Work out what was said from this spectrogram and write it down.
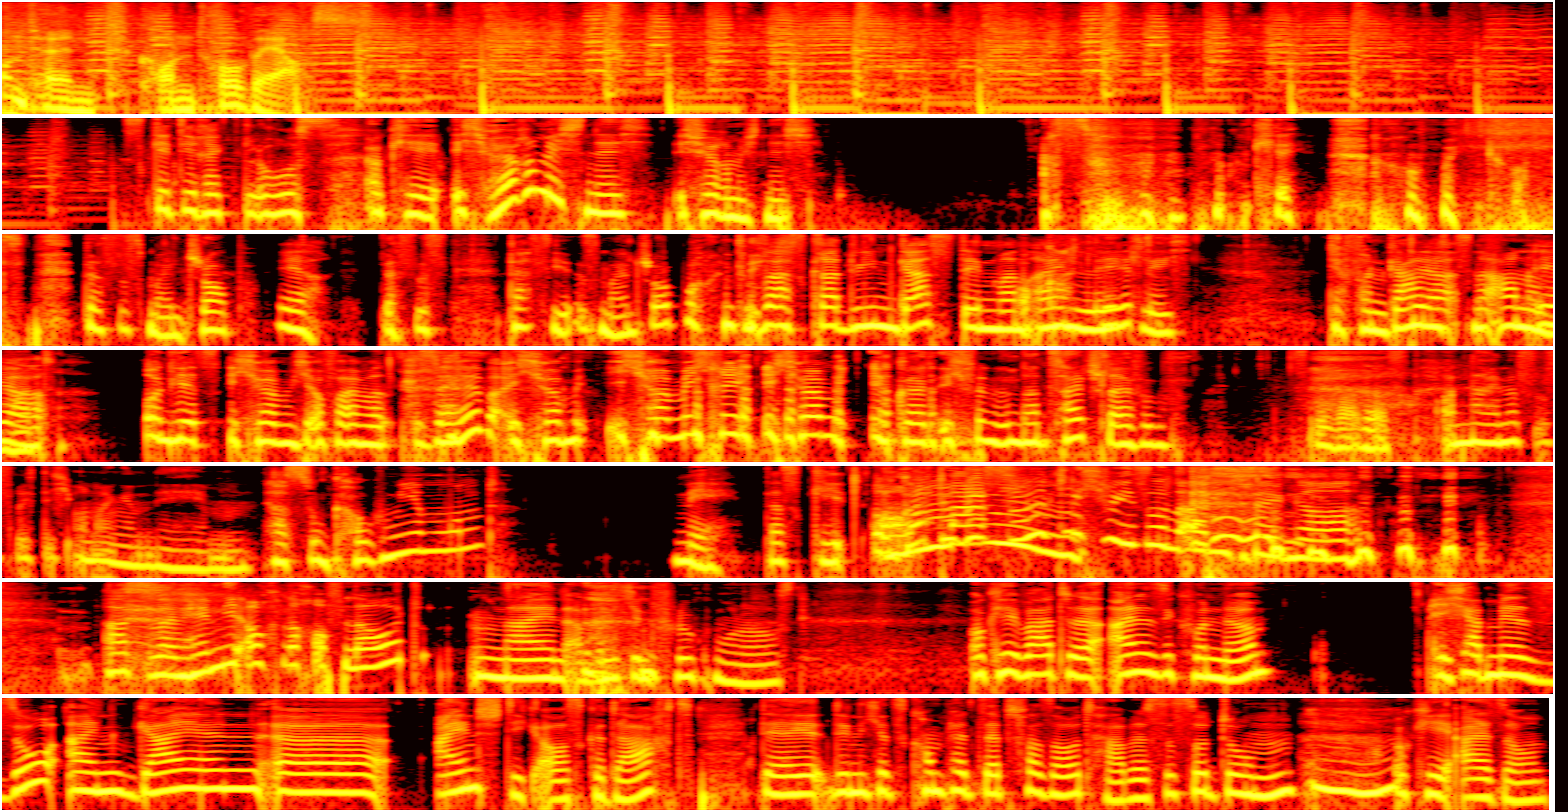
Content kontrovers. Es geht direkt los. Okay, ich höre mich nicht. Ich höre mich nicht. Ach so, okay. Oh mein Gott, das ist mein Job. Ja. Das ist, das hier ist mein Job. Und Du warst gerade wie ein Gast, den man oh Gott, einlädt. wirklich. Der von gar Der- nichts eine Ahnung ja. hat. Und jetzt, ich höre mich auf einmal selber. Ich höre mich, ich höre mich, ich höre mich. Oh Gott, ich bin in einer Zeitschleife. So war das. Oh nein, das ist richtig unangenehm. Hast du ein Kaugummi im Mund? Nee, das geht. Oh, Oh Gott, du Mann. bist wirklich wie so ein Anfänger. Hast du dein Handy auch noch auf laut? Nein, aber nicht in Flugmodus. Okay, warte, eine Sekunde. Ich habe mir so einen geilen äh, Einstieg ausgedacht, der, den ich jetzt komplett selbst versaut habe. Das ist so dumm. Okay, also.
